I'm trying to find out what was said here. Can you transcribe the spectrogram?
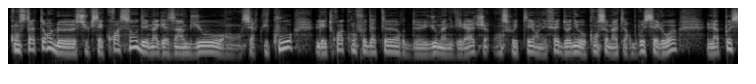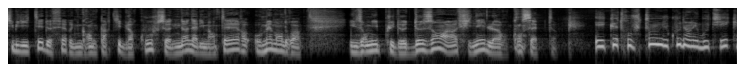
Constatant le succès croissant des magasins bio en circuit court, les trois confondateurs de Human Village ont souhaité en effet donner aux consommateurs bruxellois la possibilité de faire une grande partie de leurs courses non alimentaires au même endroit. Ils ont mis plus de deux ans à affiner leur concept. Et que trouve-t-on du coup dans les boutiques?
